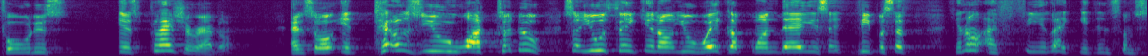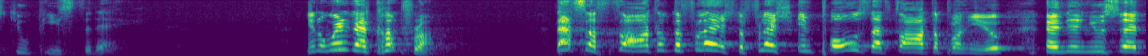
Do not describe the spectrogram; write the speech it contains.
Food is, is pleasurable. And so it tells you what to do. So you think, you know, you wake up one day, you say, people say, you know, I feel like eating some stew peas today. You know, where did that come from? That's a thought of the flesh. The flesh imposed that thought upon you, and then you said,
